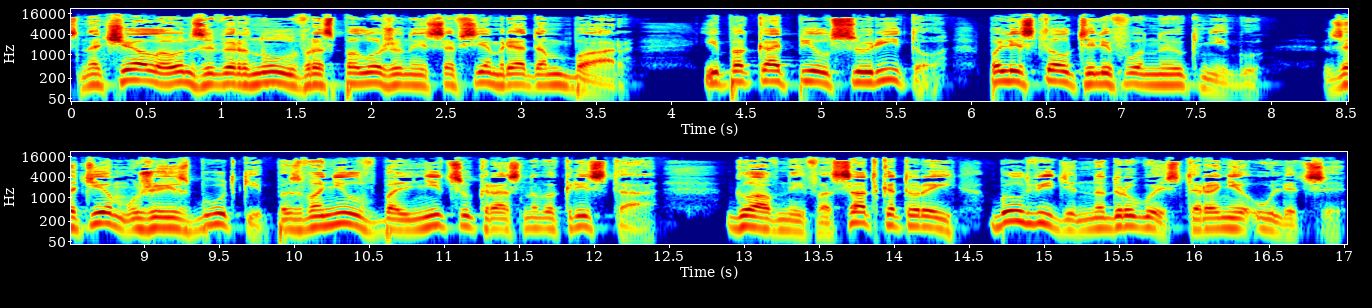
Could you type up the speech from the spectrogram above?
Сначала он завернул в расположенный совсем рядом бар и пока пил сурито, полистал телефонную книгу. Затем, уже из будки, позвонил в больницу Красного Креста, главный фасад которой был виден на другой стороне улицы.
